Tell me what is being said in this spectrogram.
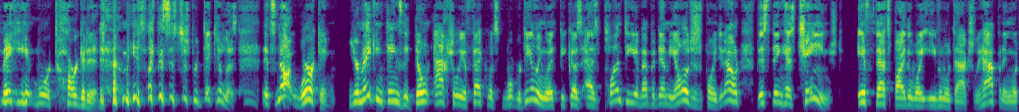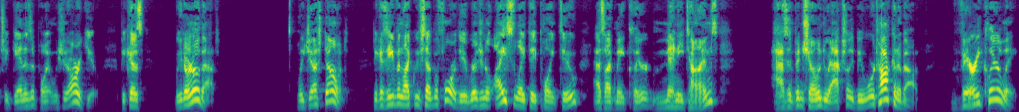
Making it more targeted. I mean, it's like this is just ridiculous. It's not working. You're making things that don't actually affect what's what we're dealing with because, as plenty of epidemiologists pointed out, this thing has changed. If that's, by the way, even what's actually happening, which again is a point we should argue because we don't know that. We just don't. Because even like we've said before, the original isolate they point to, as I've made clear many times, hasn't been shown to actually be what we're talking about. Very clearly.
